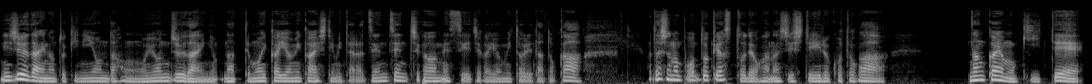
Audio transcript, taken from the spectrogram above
20代の時に読んだ本を40代になってもう一回読み返してみたら全然違うメッセージが読み取れたとか、私のポッドキャストでお話ししていることが何回も聞いて、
